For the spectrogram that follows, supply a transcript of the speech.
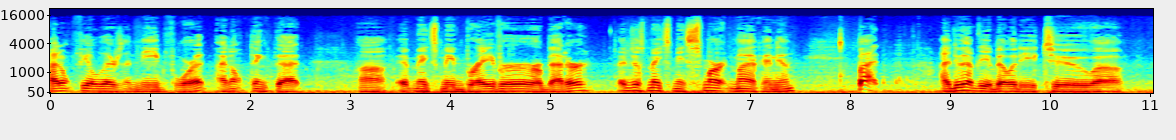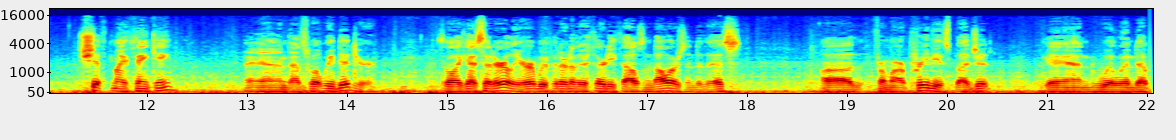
I don't feel there's a need for it. I don't think that uh, it makes me braver or better. It just makes me smart, in my opinion. But I do have the ability to uh, shift my thinking, and that's what we did here. So, like I said earlier, we put another $30,000 into this uh, from our previous budget, and we'll end up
